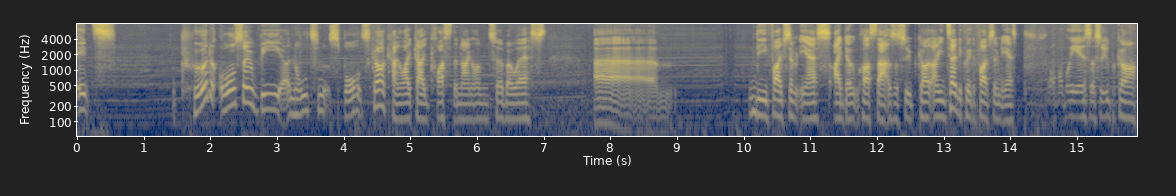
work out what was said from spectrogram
it's could also be an ultimate sports car, kind of like I'd class the 911 Turbo S. Um, the 570S, I don't class that as a supercar. I mean, technically the 570S probably is a supercar.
